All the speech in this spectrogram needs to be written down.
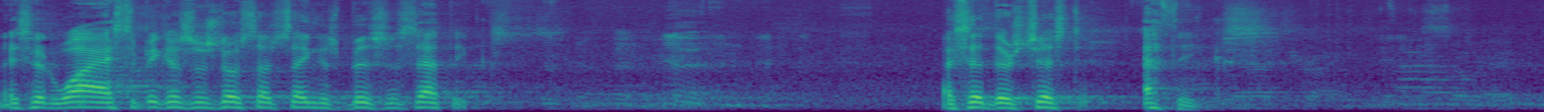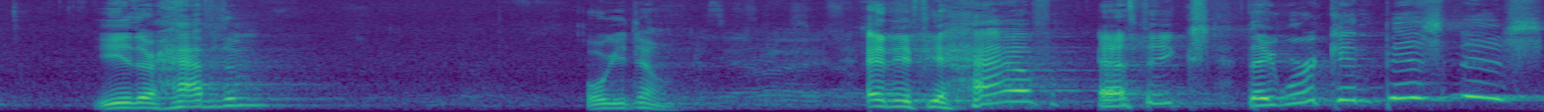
They said, Why? I said, Because there's no such thing as business ethics. I said, There's just ethics. You either have them or you don't. And if you have ethics, they work in business.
